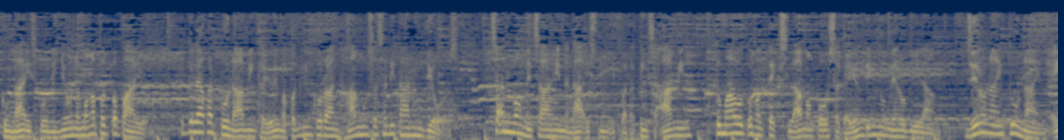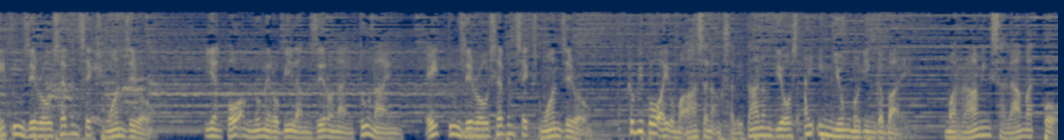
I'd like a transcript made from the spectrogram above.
kung nais po ninyo ng mga pagpapayo, kagalakan po namin kayo'y mapaglingkuran hango sa salita ng Diyos. Sa anumang mensahe na nais niyong iparating sa amin, tumawag o mag-text lamang po sa gayon ding numero bilang 0929-820-7610. Iyan po ang numero bilang 0929-820-7610. Kami po ay umaasa na ang salita ng Diyos ay inyong maging gabay. Maraming salamat po.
